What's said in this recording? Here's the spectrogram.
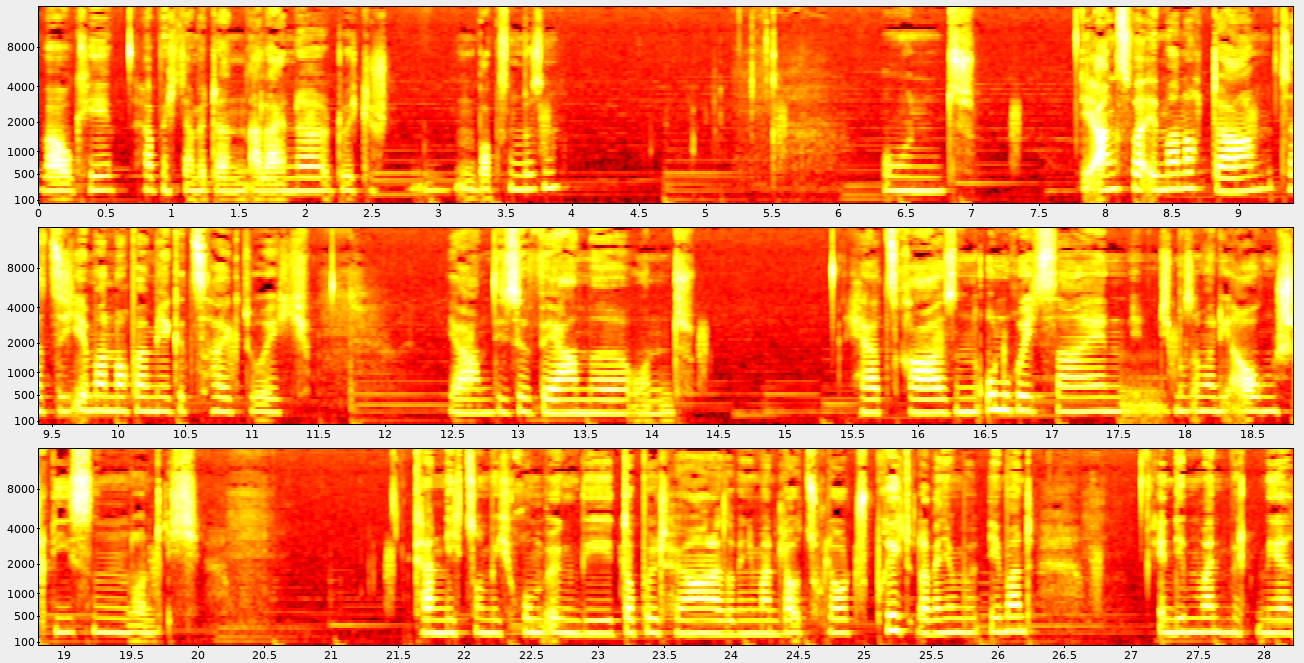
war okay, habe mich damit dann alleine durchboxen müssen. Und die Angst war immer noch da. Es hat sich immer noch bei mir gezeigt durch ja, diese Wärme und Herzrasen, unruhig sein. Ich muss immer die Augen schließen und ich kann nicht um mich rum irgendwie doppelt hören. Also wenn jemand laut zu laut spricht oder wenn jemand in dem Moment mit mir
